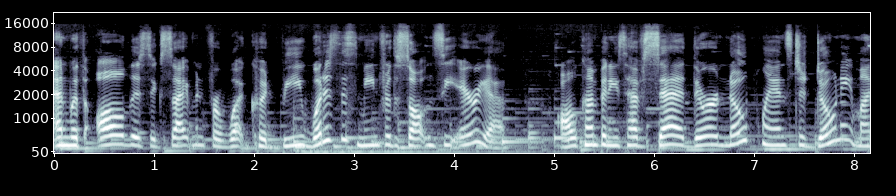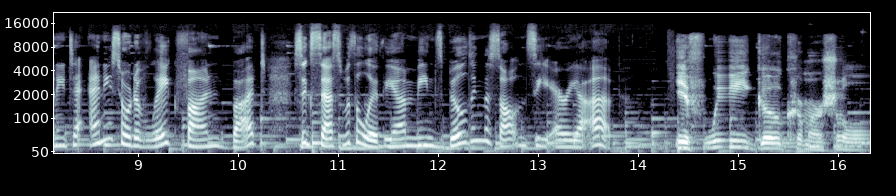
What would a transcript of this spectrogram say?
And with all this excitement for what could be, what does this mean for the Salton Sea area? All companies have said there are no plans to donate money to any sort of lake fund, but success with the lithium means building the Salton Sea area up. If we go commercial,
